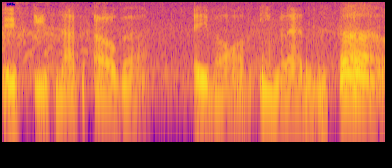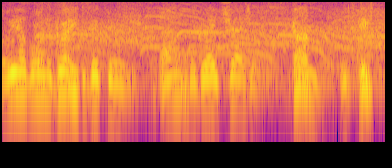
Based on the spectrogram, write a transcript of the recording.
This is not over. Eivor of England. Ah, we have won a great victory and a great treasure. Come, we feast.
